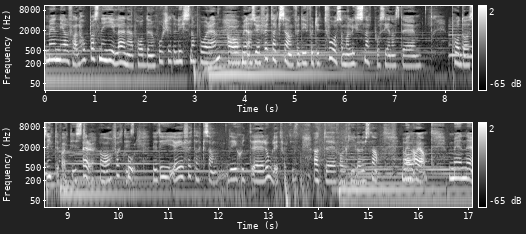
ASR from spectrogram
men i alla fall hoppas ni gillar den här podden och fortsätter lyssna på den. Ja. Men alltså jag är fett tacksam för det är 42 som har lyssnat på senaste poddavsnittet faktiskt. Är det? Ja, faktiskt. Coolt. Jag, är fett tacksam. Det är skitroligt faktiskt att eh, folk gillar att lyssna. Men, Ja. ja. Men eh,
